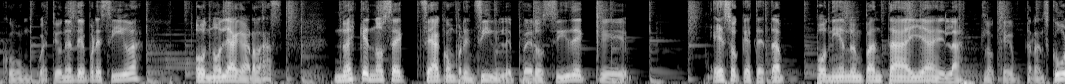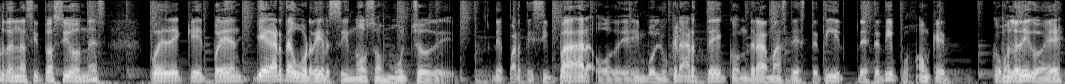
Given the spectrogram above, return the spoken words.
con cuestiones depresivas o no le agarras. No es que no sea, sea comprensible, pero sí de que eso que te está poniendo en pantalla lo que transcurre en las situaciones puede que pueden llegarte a aburrir si no sos mucho de, participar o de involucrarte con dramas de este, este tipo. Aunque como lo digo, es,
